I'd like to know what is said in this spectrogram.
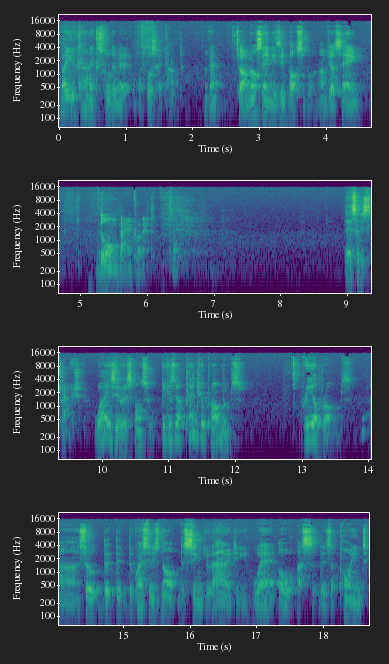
But you can't exclude a miracle. Of course I can't. Okay? So I'm not saying it's impossible. I'm just saying don't bank on it. Yeah. That's a distraction. Why is it responsible? Because there are plenty of problems real problems. Uh, so the, the, the, question is not the singularity where, oh, a, there's a point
